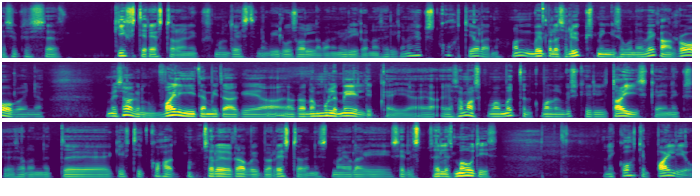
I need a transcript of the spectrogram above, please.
niisugusesse kihvti restorani, kus mul tõesti nagu ilus olla, panen ülikonna selga, no niisugust kohti ei ole, noh, on võib-olla seal üks mingisugune vegan roog, on ju, ma ei saagi nagu valida midagi ja, aga noh, mulle meeldib käia ja, ja samas, kui ma mõtlen, et kui ma olen kuskil Tais käin, eks ju, ja seal on need äh, kihvtid kohad, noh, seal ei ole ka võib-olla restorani, sest ma ei olegi selles, selles mode'is neid kohti on palju,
